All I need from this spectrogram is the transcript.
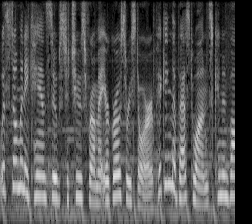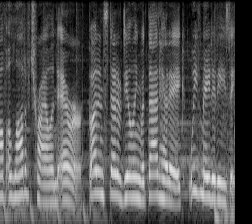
With so many canned soups to choose from at your grocery store, picking the best ones can involve a lot of trial and error. But instead of dealing with that headache, we've made it easy.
